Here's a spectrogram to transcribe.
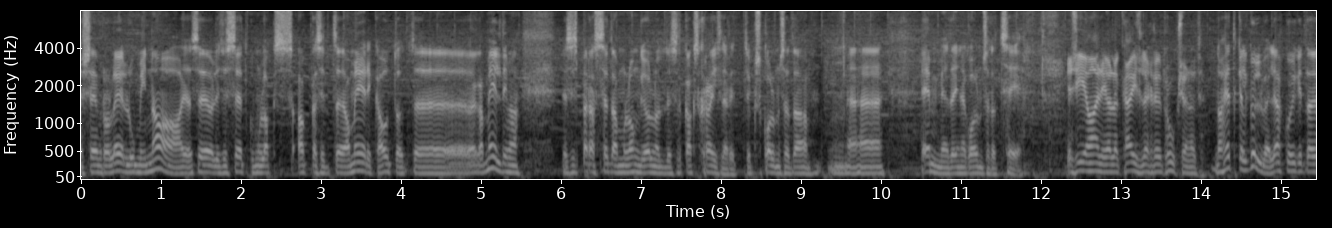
Chevrolet Lumina ja see oli siis see, et kui mul hakkas, hakkasid Ameerika autod äh, väga meeldima. ja siis pärast seda mul ongi olnud lihtsalt kaks Chryslerit, üks kolmsada äh, M ja teine kolmsada C ja siiamaani ei ole Chryslerile truuksenud. no hetkel küll veel jah, kuigi ta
